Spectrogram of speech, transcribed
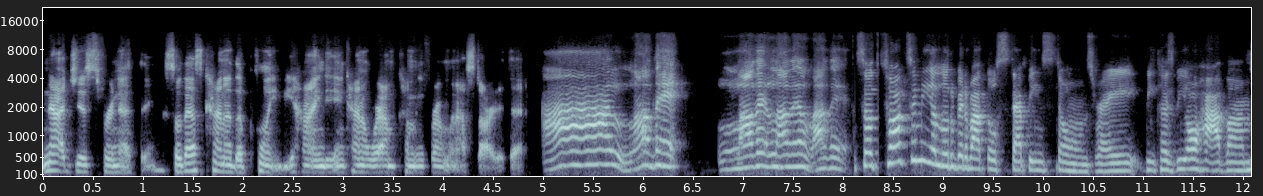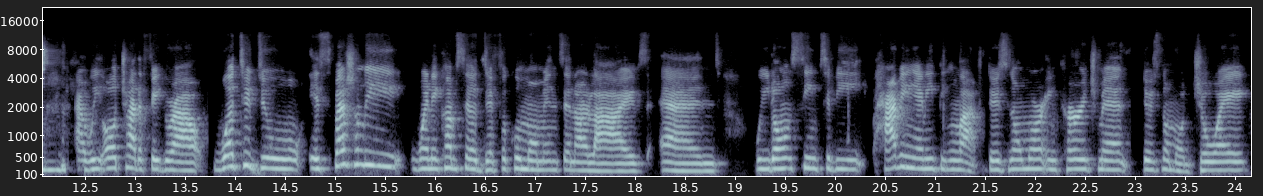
not just for nothing. So that's kind of the point behind it and kind of where I'm coming from when I started that. I love it. Love it, love it, love it. So, talk to me a little bit about those stepping stones, right? Because we all have them mm-hmm. and we all try to figure out what to do, especially when it comes to difficult moments in our lives. And we don't seem to be having anything left. There's no more encouragement. There's no more joy.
